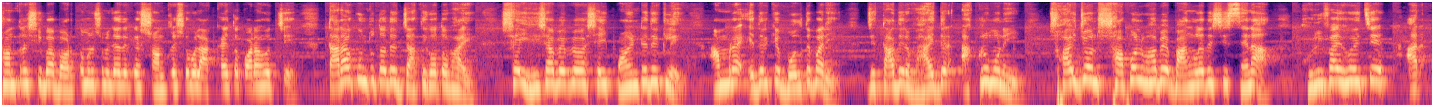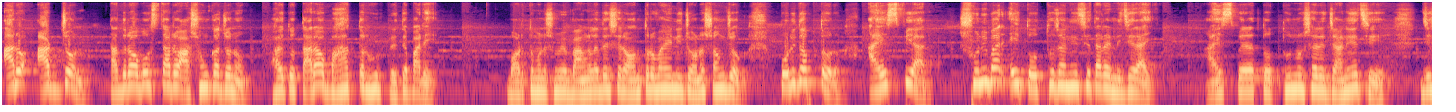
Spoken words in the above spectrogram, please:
সন্ত্রাসী বা বর্তমান সময়ে যাদেরকে সন্ত্রাসী বলে আখ্যায়িত করা হচ্ছে, তারাও কিন্তু তাদের জাতিগত ভাই। সেই হিসাবে বা সেই পয়েন্টে দেখলে আমরা এদেরকে বলতে পারি যে তাদের ভাইদের আক্রমণেই ছয়জন সফলভাবে বাংলাদেশি সেনা হুরিফাই হয়েছে আর আরও আটজন তাদের অবস্থা আরও আশঙ্কাজনক। হয়তো তারাও বাহাত্তর হুট পেতে পারে। বর্তমান সময়ে বাংলাদেশের অন্তর্বাহিনী জনসংযোগ পরিদপ্তর আইএসপিআর শনিবার এই তথ্য জানিয়েছে তারা নিজেরাই। আইএসপিআর তথ্য অনুসারে জানিয়েছে যে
